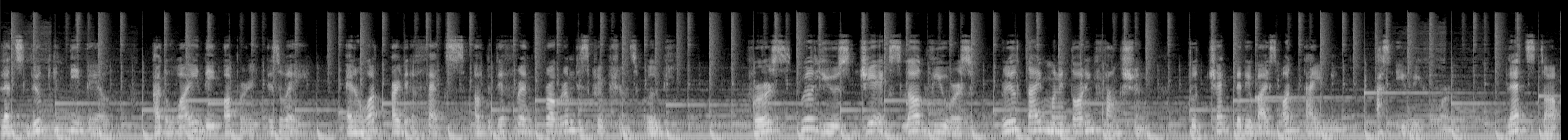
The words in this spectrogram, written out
let's look in detail at why they operate this way and what are the effects of the different program descriptions will be. First, we'll use GX Log Viewer's real-time monitoring function to check the device on timing as a waveform. Let's stop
